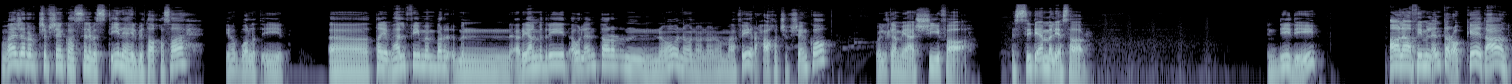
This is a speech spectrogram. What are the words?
ما جربت شفشنكو هالسنة بس ثقيله هي البطاقة صح؟ yep والله ثقيل آه طيب هل في من بر... من ريال مدريد أو الإنتر؟ no no no no, no. ما في. راح آخذ شفشنكو welcome يا شيفا. ال CDM اليسار. انديدي آه لا في من الإنتر. okay تعال.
